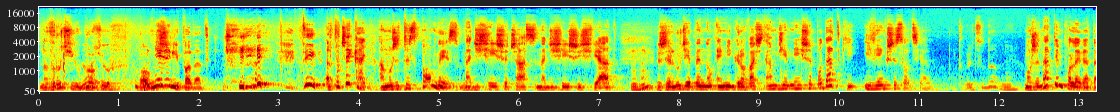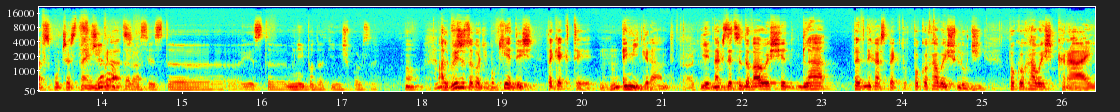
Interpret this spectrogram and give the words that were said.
No wrócił, bo, Wrócił. bo obniżyli podatki. Ty, ale poczekaj, a może to jest pomysł na dzisiejsze czasy, na dzisiejszy świat, Mhm. że ludzie będą emigrować tam, gdzie mniejsze podatki i większy socjal. By cudownie. Może na tym polega ta współczesna emigracja. teraz jest, e, jest e, mniej podatki niż w Polsce. No. Ale wiesz o co chodzi, bo kiedyś, tak jak ty, Mhm. emigrant, Tak. jednak zdecydowałeś się dla pewnych aspektów. Pokochałeś ludzi, pokochałeś kraj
